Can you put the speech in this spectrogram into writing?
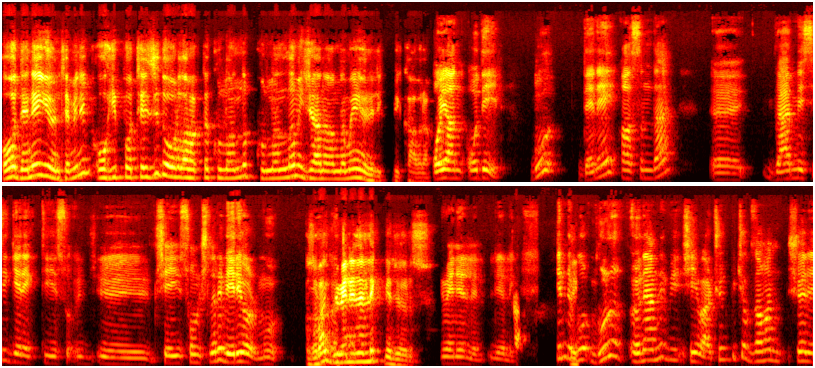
o deney yönteminin o hipotezi doğrulamakta kullanılıp kullanılamayacağını anlamaya yönelik bir kavram. O yan o değil. Bu deney aslında e, vermesi gerektiği e, şey sonuçları veriyor mu? O zaman güvenilirlik mi diyoruz? Güvenilirlik. Şimdi bu, bunun önemli bir şey var. Çünkü birçok zaman şöyle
